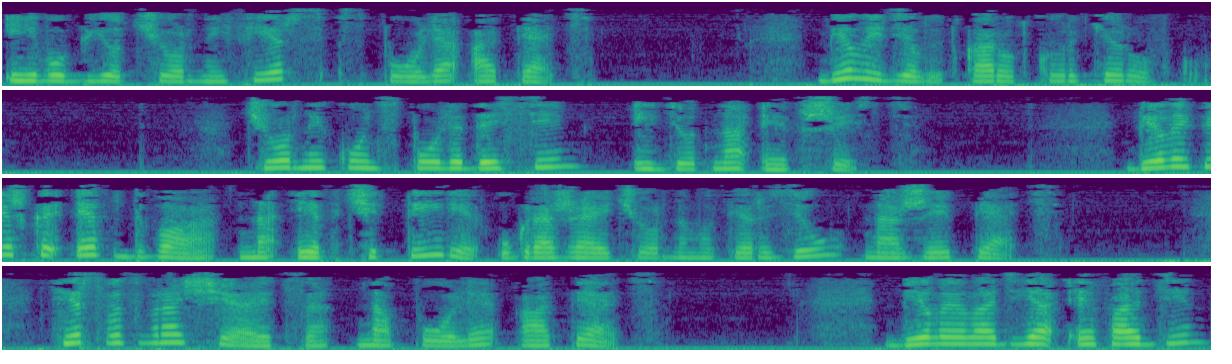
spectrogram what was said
и его бьет черный ферзь с поля a5. Белые делают короткую рокировку. Черный конь с поля d7 идет на f6. Белая пешка f2 на f4, угрожая черному ферзю на g5. Ферзь возвращается на поле а5. Белая ладья f1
